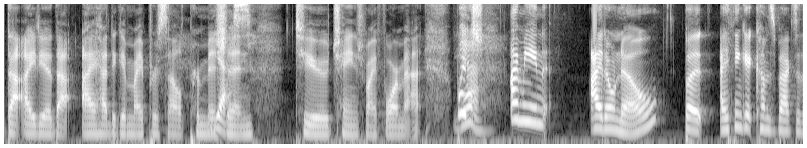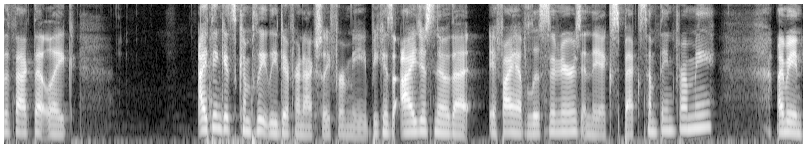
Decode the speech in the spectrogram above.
the idea that I had to give myself permission Yes. to change my format. Which Yeah. I mean, I don't know, but I think it comes back to the fact that like I think it's completely different actually for me because I just know that if I have listeners and they expect something from me, I mean,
